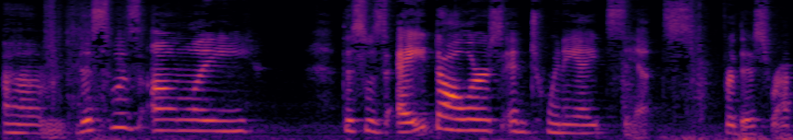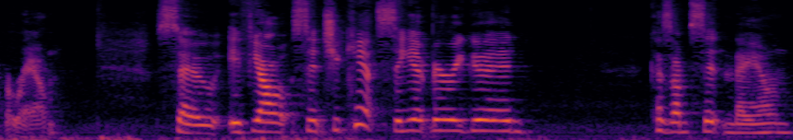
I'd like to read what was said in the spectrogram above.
Um, this was only, this was $8.28 for this wraparound. So if y'all, since you can't see it very good, because I'm sitting down.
